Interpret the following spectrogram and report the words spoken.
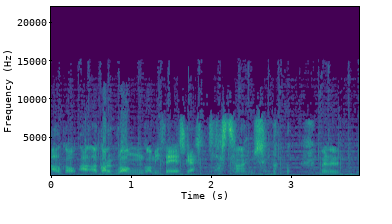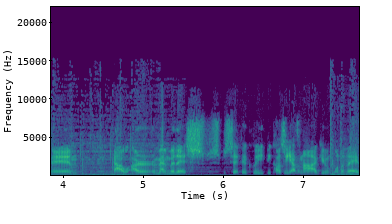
I'll go. I, I got it wrong on my first guess last time. So um. Now I remember this specifically because he had an argument with one of their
